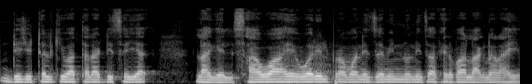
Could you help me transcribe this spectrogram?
डिजिटल किंवा तलाठी सह्या लागेल. सहावा आहे वरीलप्रमाणे जमीन नोंदणीचा फेरफार लागणार आहे.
